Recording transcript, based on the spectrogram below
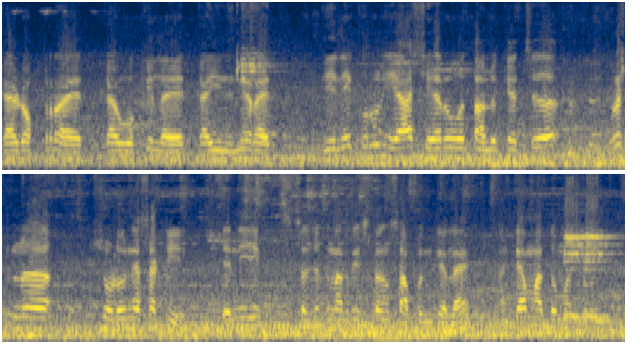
काही डॉक्टर आहेत काही वकील आहेत काही इंजिनियर आहेत. जेणेकरून या शहर व तालुक्याचं प्रश्न सोडवण्यासाठी त्यांनी एक सजग नागरिक संघ स्थापन केलं आहे आणि त्या माध्यमातून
